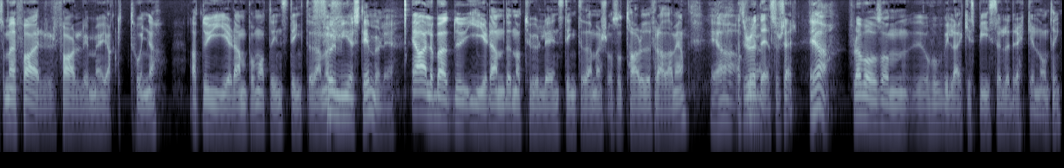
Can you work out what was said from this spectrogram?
Som er far, farlig med jakthunder. At du gir dem på en måte instinktet deres. For mye stimuli. Ja, Eller bare at du gir dem det naturlige instinktet deres, og så tar du det fra dem igjen. Ja, Jeg tror det er det som skjer. Ja. For da var hun sånn Hun ville ikke spise eller drikke eller noen ting.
